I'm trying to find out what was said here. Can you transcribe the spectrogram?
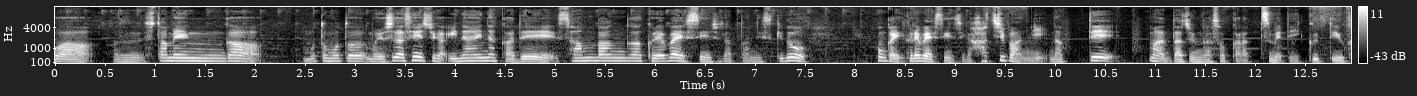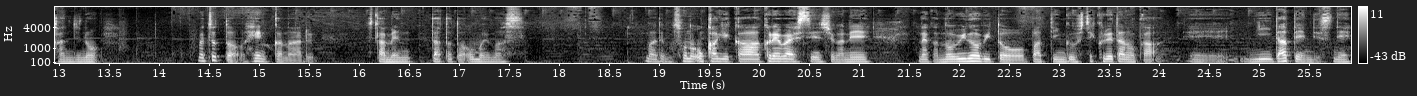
はまずスタメンがもともと吉田選手がいない中で3番が紅林選手だったんですけど今回紅林選手が8番になって、まあ、打順がそこから詰めていくっていう感じの、まあ、ちょっと変化のあるスタメンだったと思います。まあでもそのおかげか紅林選手がねなんか伸び伸びとバッティングをしてくれたのか、えー、2打点ですね。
